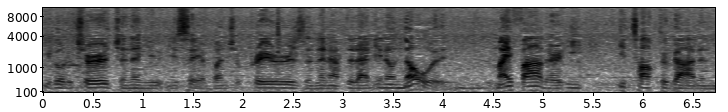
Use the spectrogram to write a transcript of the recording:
you go to church and then you, you say a bunch of prayers and then after that, you know, no, my father, he, he talked to God and,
